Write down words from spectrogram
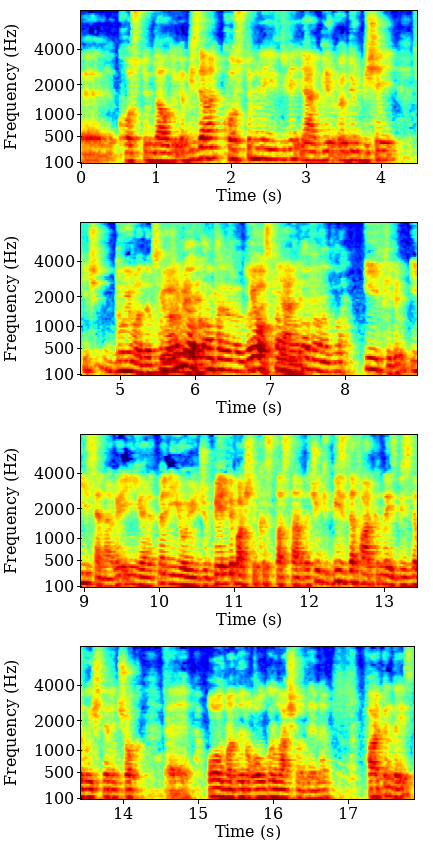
E, kostümde alıyor. Bizde kostümle ilgili yani bir ödül bir şey hiç duymadım, Sanırım görmedim. yok Antalya'da da, Yok, İstanbul'da yani. da, Adana'da da. iyi film, iyi senaryo, iyi yönetmen, iyi oyuncu. Belli başlı kıstaslarda. Çünkü biz de farkındayız. Biz de bu işlerin çok e, olmadığını, olgunlaşmadığını farkındayız.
